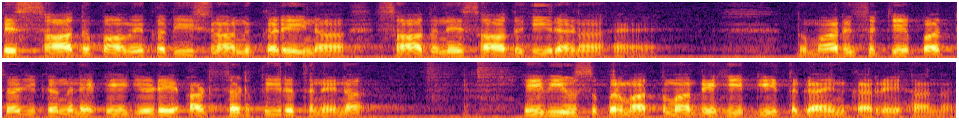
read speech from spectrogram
ਤੇ ਸਾਧ ਭਾਵੇਂ ਕਦੀ ਇਸ਼ਨਾਨ ਕਰੇ ਹੀ ਨਾ, ਸਾਧ ਨੇ ਸਾਧ ਹੀ ਰਹਿਣਾ ਹੈ। ਤੁਮਾਰੇ ਸੱਚੇ ਪਾਤਸ਼ਾਹ ਜੀ ਕਹਿੰਦੇ ਨੇ, ਇਹ ਜਿਹੜੇ 68 ਤੀਰਥ ਨੇ ਨਾ ਇਹ ਵੀ ਉਸ ਪਰਮਾਤਮਾ ਦੇ ਹੀ ਗੀਤ ਗਾਇਨ ਕਰ ਰਹੇ ਹਨ।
